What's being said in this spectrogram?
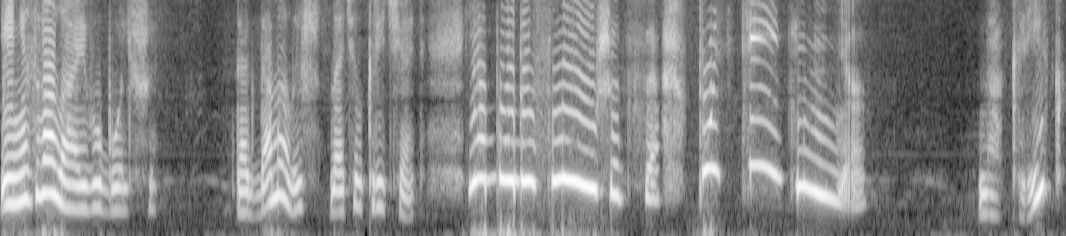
и не звала его больше. Тогда малыш начал кричать. «Я буду слушаться! Пустите меня!» На крик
